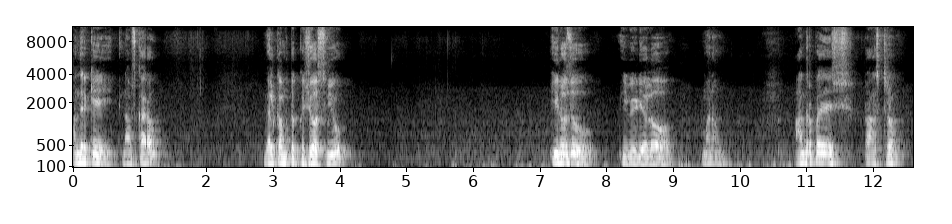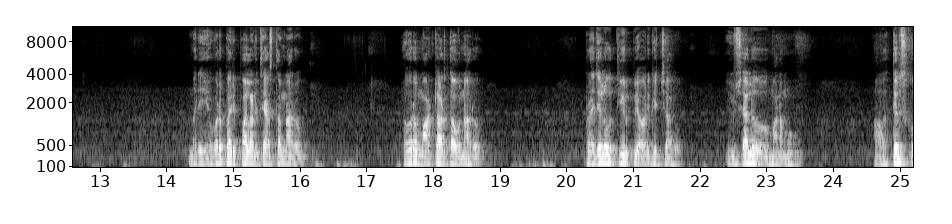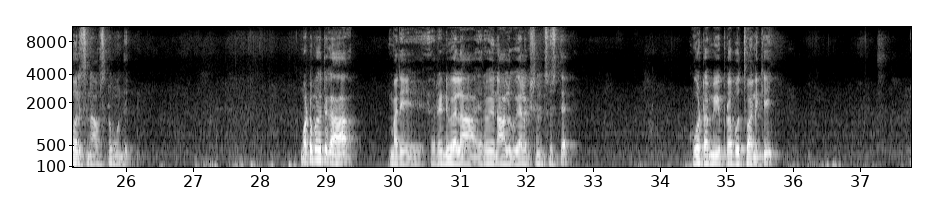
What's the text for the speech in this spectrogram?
అందరికీ నమస్కారం. Welcome to Kishore's view. ఈరోజు ఈ వీడియోలో మనం ఆంధ్రప్రదేశ్ రాష్ట్రం మరి ఎవరు పరిపాలన చేస్తున్నారు? ఎవరు మాట్లాడుతూ ఉన్నారు? ప్రజలు తీర్పు ఎవరికి ఇచ్చారు? ఈ విషయాలు మనము తెలుసుకోవాల్సిన అవసరం ఉంది. మొట్టమొదటిగా మరి రెండు వేల ఇరవై నాలుగు ఎలక్షన్ చూస్తే కూటమి ప్రభుత్వానికి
